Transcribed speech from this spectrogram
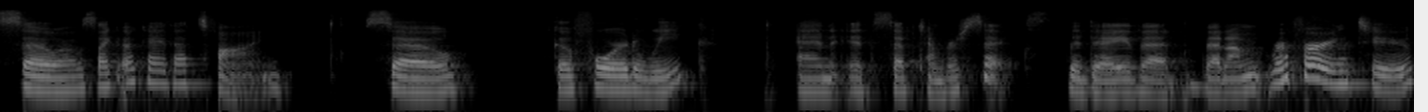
So I was like, okay, that's fine. So go forward a week and it's September 6th, the day that, that I'm referring to.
